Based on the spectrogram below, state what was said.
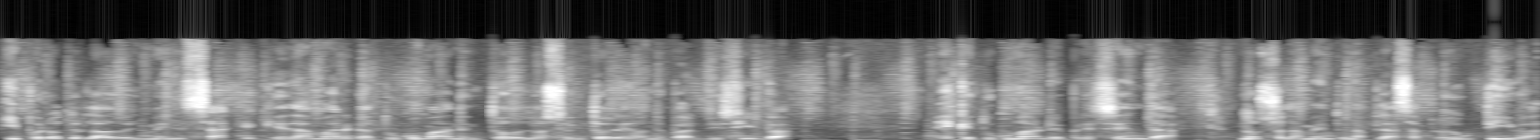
y por otro lado, el mensaje que da Marca Tucumán en todos los sectores donde participa es que Tucumán representa no solamente una plaza productiva,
